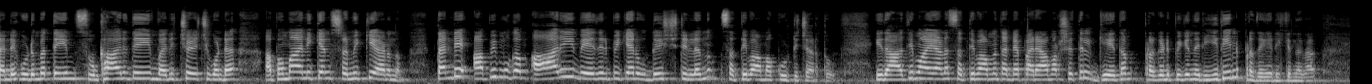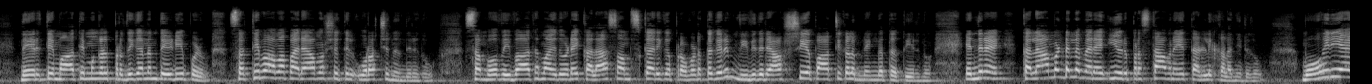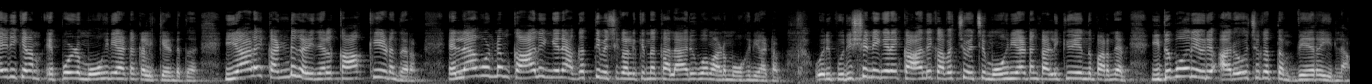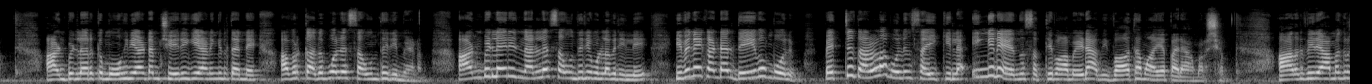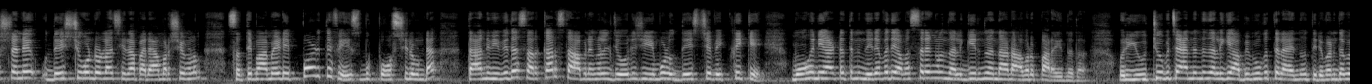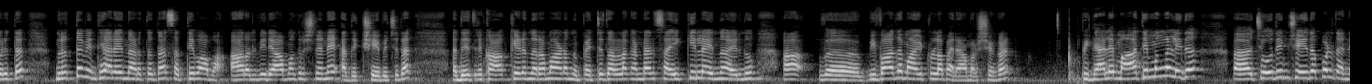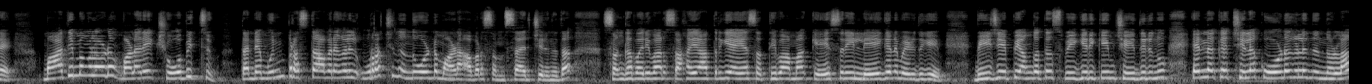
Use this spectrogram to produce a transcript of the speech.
തന്റെ കുടുംബത്തെയും സ്വകാര്യതയെയും വലിച്ചഴിച്ചുകൊണ്ട് അപമാനിക്കാൻ ശ്രമിക്കുകയാണെന്നും തന്റെ അഭിമുഖം ആരെയും വേദനിപ്പിക്കാൻ ഉദ്ദേശിച്ചിട്ടില്ലെന്നും സത്യഭാമ കൂട്ടിച്ചേർത്തു. ഇതാദ്യമായാണ് സത്യഭാമ തന്റെ പരാമർശത്തിൽ ഖേദം പ്രകടിപ്പിക്കുന്ന രീതിയിൽ പ്രതികരിക്കുന്നത്. നേരത്തെ മാധ്യമങ്ങൾ പ്രതികരണം തേടിയപ്പോഴും സത്യഭാമ പരാമർശത്തിൽ ഉറച്ചു നിന്നിരുന്നു. സംഭവം വിവാദമായതോടെ കലാ സാംസ്കാരിക പ്രവർത്തകരും വിവിധ രാഷ്ട്രീയ പാർട്ടികളും രംഗത്തെത്തിയിരുന്നു. എന്തിനെ കലാമണ്ഡലം വരെ ഈ ഒരു പ്രസ്താവനയെ തള്ളിക്കളഞ്ഞിരുന്നു. മോഹിനിയായിരിക്കണം എപ്പോഴും മോഹിനിയാട്ടം കളിക്കേണ്ടത്. ഇയാളെ കണ്ടു കഴിഞ്ഞാൽ കാക്കയുടെ നിറം. എല്ലാം കൊണ്ടും കാലിങ്ങനെ അകത്തി വെച്ച് കളിക്കുന്ന കലാരൂപമാണ് മോഹിനിയാട്ടം. ഒരു പുരുഷൻ ഇങ്ങനെ കാൽ കവച്ചു വെച്ച് മോഹിനിയാട്ടം കളിക്കുക എന്ന് പറഞ്ഞാൽ ഇതുപോലെ ഒരു അരോചകത്വം വേറെയില്ല. ആൺപിള്ളേർക്ക് മോഹിനിയാട്ടം ചേരുകയാണെങ്കിൽ തന്നെ അവർക്ക് അതുപോലെ സൗന്ദര്യം വേണം. ആൺപിള്ളേരിൽ നല്ല സൗന്ദര്യമുള്ളവരില്ലേ? ഇവനെ കണ്ടാൽ ദൈവം പോലും പെറ്റ തള്ള പോലും സഹിക്കില്ല. ഇങ്ങനെയായിരുന്നു സത്യഭാമയുടെ അവിവാദമായ പരാമർശം. ആർ എൽ വി രാമകൃഷ്ണനെ ഉദ്ദേശിച്ചുകൊണ്ടുള്ള ചില പരാമർശങ്ങളും സത്യഭാമയുടെ ഇപ്പോഴത്തെ ഫേസ്ബുക്ക് പോസ്റ്റിലുണ്ട്. താൻ വിവിധ സർക്കാർ സ്ഥാപനങ്ങളിൽ ജോലി ചെയ്യുമ്പോൾ ഉദ്ദേശിച്ച വ്യക്തിക്ക് മോഹിനിയാട്ടത്തിന് നിരവധി അവസരങ്ങൾ നൽകിയിരുന്നു എന്നാണ് അവർ പറയുന്നത്. ഒരു യൂട്യൂബ് ചാനലിന് നൽകിയ അഭിമുഖത്തിലായിരുന്നു തിരുവനന്തപുരത്ത് നൃത്തവിദ്യാലയം നടത്തുന്ന സത്യഭാമ ആർ എൽ വി രാമകൃഷ്ണനെ അധിക്ഷേപിച്ചത്. അദ്ദേഹത്തിന് കാക്കയുടെ നിറമാണെന്നും പെറ്റതള്ള കണ്ടാൽ സഹിക്കില്ല എന്നായിരുന്നു ആ വിവാദമായിട്ടുള്ള പരാമർശങ്ങൾ. പിന്നാലെ മാധ്യമങ്ങൾ ഇത് ചോദ്യം ചെയ്തപ്പോൾ തന്നെ മാധ്യമങ്ങളോട് വളരെ ക്ഷോഭിച്ചും തന്റെ മുൻ പ്രസ്താവനകളിൽ ഉറച്ചു നിന്നുകൊണ്ടുമാണ് അവർ സംസാരിച്ചിരുന്നത്. സംഘപരിവാർ സഹയാത്രികയായ സത്യഭാമ കേസരി ലേഖനം എഴുതുകയും ബി ജെ പി അംഗത്വം സ്വീകരിക്കുകയും ചെയ്തിരുന്നു എന്നൊക്കെ ചില കോണുകളിൽ നിന്നുള്ള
